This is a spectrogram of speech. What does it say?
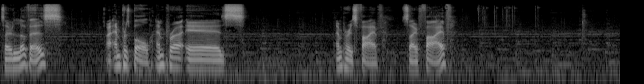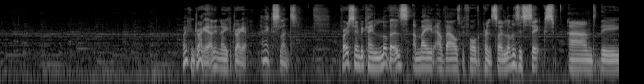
So lovers. Right, Emperor's Ball. Emperor is Emperor is five. So five. Oh, you can drag it. I didn't know you could drag it. Excellent. Very soon became lovers and made our vows before the prince. So lovers is six, and the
